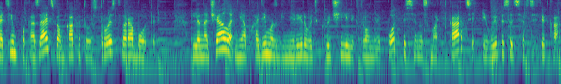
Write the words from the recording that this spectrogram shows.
Хотим показать вам, как это устройство работает – для начала необходимо сгенерировать ключи электронной подписи на смарт-карте и выписать сертификат.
